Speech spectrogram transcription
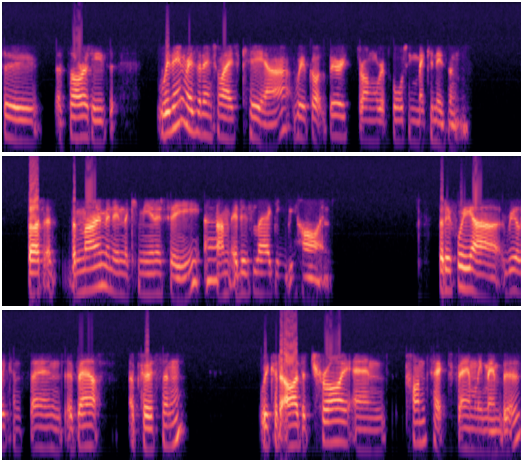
to authorities. Within residential aged care, we've got very strong reporting mechanisms. But at the moment in the community, um, it is lagging behind. But if we are really concerned about a person, we could either try and contact family members,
